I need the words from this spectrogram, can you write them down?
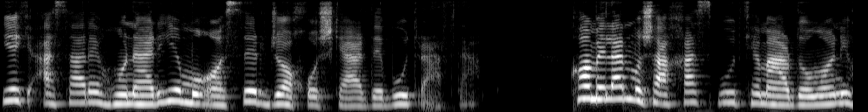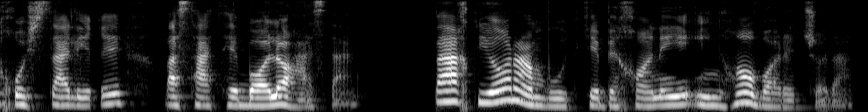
یک اثر هنری معاصر جا خوش کرده بود رفتم. کاملا مشخص بود که مردمانی خوش سلیقه و سطح بالا هستند. بختیارم بود که به خانه اینها وارد شدم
